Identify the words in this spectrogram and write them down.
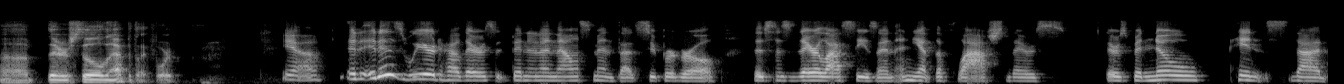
uh, there's still an appetite for it. Yeah, it, it is weird how there's been an announcement that Supergirl this is their last season, and yet the Flash there's there's been no hints that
